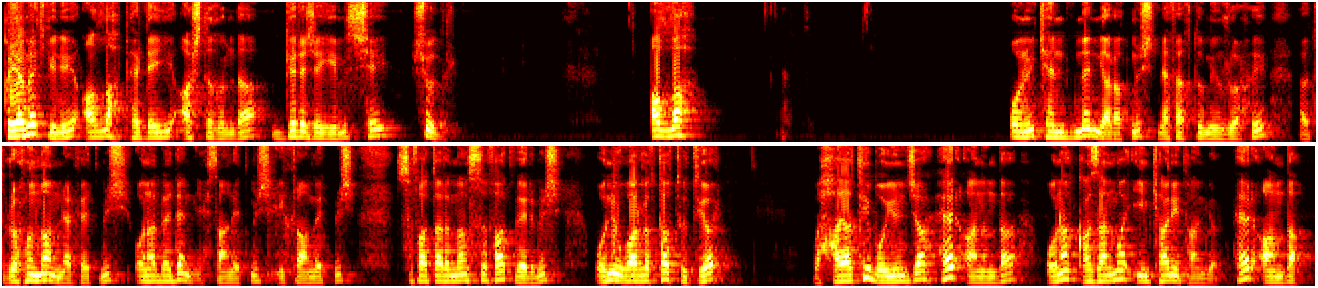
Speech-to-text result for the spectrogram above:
Kıyamet günü Allah perdeyi açtığında göreceğimiz şey şudur. Allah Onu kendinden yaratmış, nefektu min ruhi, evet, ruhundan nefetmiş, ona beden ihsan etmiş, ikram etmiş, sıfatlarından sıfat vermiş, onu varlıkta tutuyor ve hayatı boyunca her anında ona kazanma imkanı tanıyor. Her anda.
